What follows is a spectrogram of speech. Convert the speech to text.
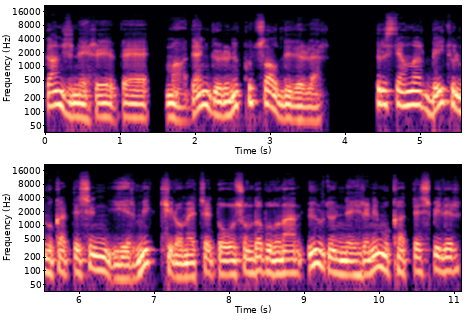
Ganj Nehri ve Maden Gölü'nü kutsal bilirler. Hristiyanlar Beytül Mukaddes'in 20 kilometre doğusunda bulunan Ürdün Nehri'ni mukaddes bilir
